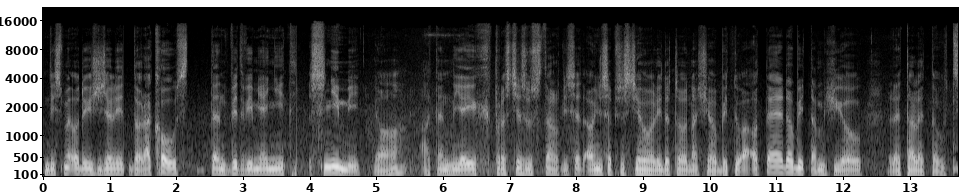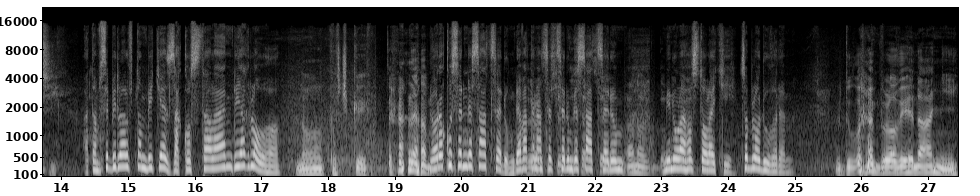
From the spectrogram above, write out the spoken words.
když jsme odjížděli do Rakous, ten byt vyměnit s nimi, jo, a ten jejich prostě zůstal vyset a oni se přestěhovali do toho našeho bytu a od té doby tam žijou leta letoucí. A tam si bydlel v tom bytě za kostelem, jak dlouho? No, počkej. Do roku 77, 1977, ano, minulého století. Co bylo důvodem? Důvodem bylo vyhnání.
